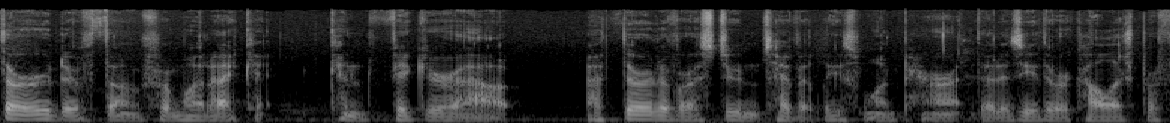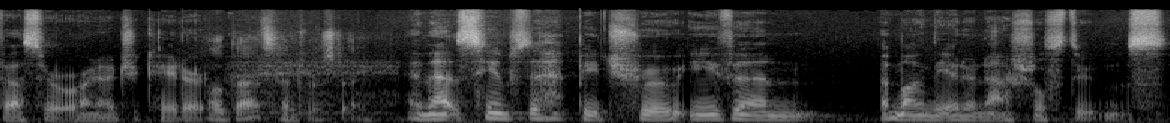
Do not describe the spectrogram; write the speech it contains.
third of them, from what I can, can figure out, a third of our students have at least one parent that is either a college professor or an educator. Oh, that's interesting. And that seems to be true even among the international students.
